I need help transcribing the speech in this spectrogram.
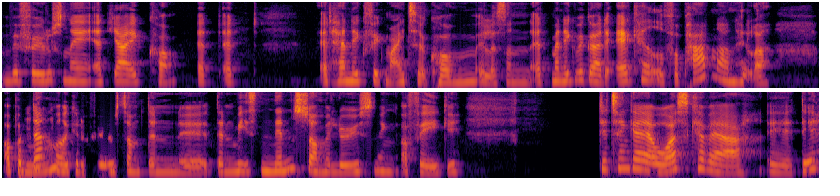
ved følelsen af, at jeg ikke kom, at, at at han ikke fik mig til at komme, eller sådan, at man ikke vil gøre det akavet for partneren heller. Og på mm. den mhm. måde kan det føles som den, øh, den mest nænsomme løsning at fake. Det tænker jeg jo også kan være øh, det,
